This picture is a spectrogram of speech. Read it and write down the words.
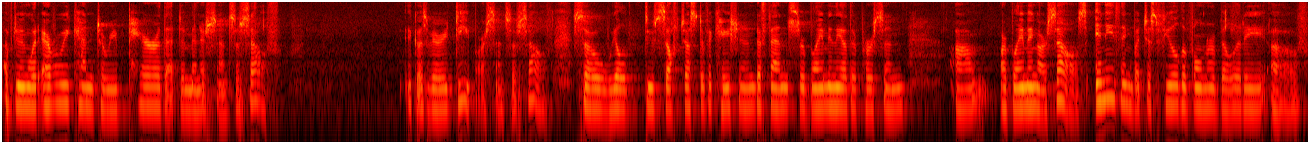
of doing whatever we can to repair that diminished sense of self it goes very deep, our sense of self. So we'll do self justification, defense, or blaming the other person, um, or blaming ourselves. Anything but just feel the vulnerability of,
